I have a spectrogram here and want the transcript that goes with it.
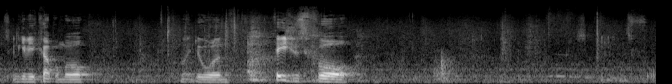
Just going to give you a couple more. I won't do all of them. Ephesians 4. Ephesians 4.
